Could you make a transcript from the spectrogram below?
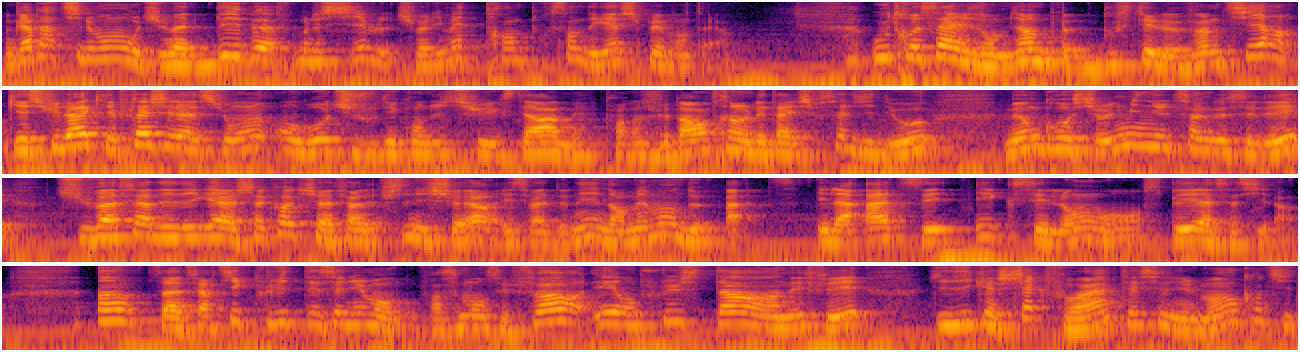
Donc à partir du moment où tu vas debuff mono-cible, tu vas lui mettre 30% de dégâts supplémentaires. Outre ça, ils ont bien boosté le 20 tir, qui est celui-là, qui est flagellation. En gros, tu joues des conduits dessus, etc. Mais je vais pas rentrer dans le détail sur cette vidéo. Mais en gros, sur 1 minute 5 de CD, tu vas faire des dégâts à chaque fois que tu vas faire des finishers, et ça va donner énormément de hâte. Et la hâte, c'est excellent en spé assassinat. 1, ça va te faire tick plus vite tes saignements, donc forcément c'est fort, et en plus t'as un effet qui dit qu'à chaque fois, tes saignements, quand ils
